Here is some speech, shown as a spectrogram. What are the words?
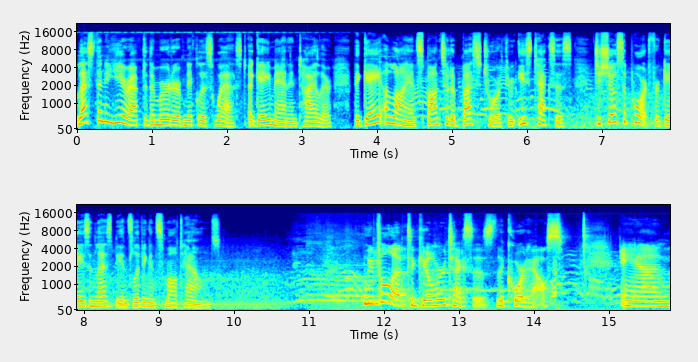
Less than a year after the murder of Nicholas West, a gay man in Tyler, the Gay Alliance sponsored a bus tour through East Texas to show support for gays and lesbians living in small towns. We pull up to Gilmer, Texas, the courthouse. And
